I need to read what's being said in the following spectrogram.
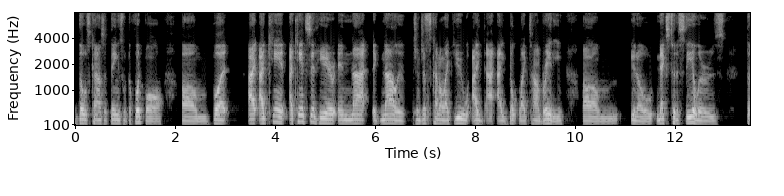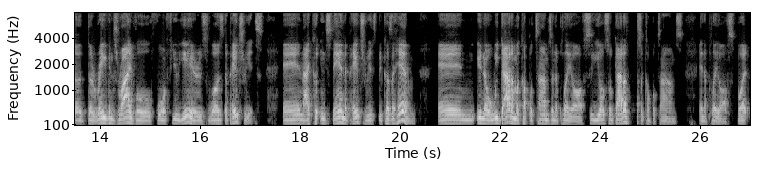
those kinds of things with the football. Um, but I I can't I can't sit here and not acknowledge and just kind of like you, I, I I don't like Tom Brady. Um, you know, next to the Steelers, the the Ravens rival for a few years was the Patriots. And I couldn't stand the Patriots because of him. And you know, we got him a couple times in the playoffs. He also got us a couple times in the playoffs, but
